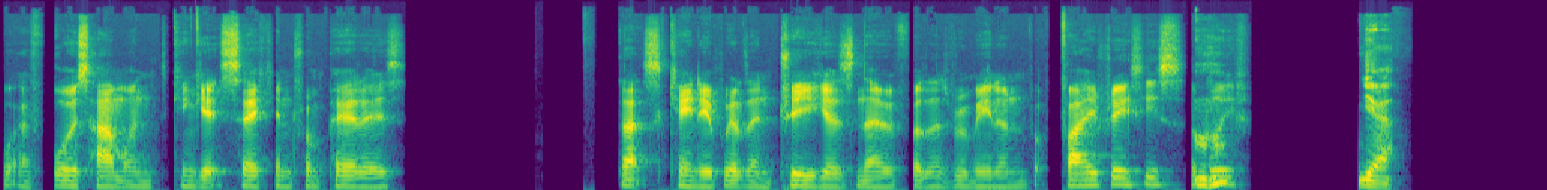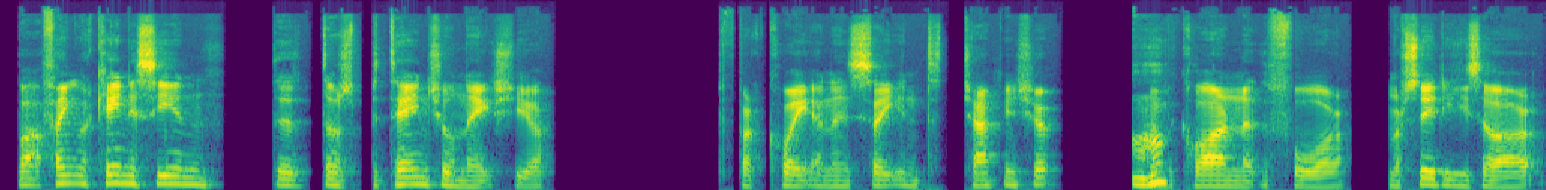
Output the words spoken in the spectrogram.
what if Lewis Hamilton can get second from Perez. That's kind of where the intrigue is now for the remaining what, five races, I Mhm. believe. Yeah, But I think we're kind of seeing that there's potential next year for quite an exciting championship. Mhm. McLaren at the fore, Mercedes are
